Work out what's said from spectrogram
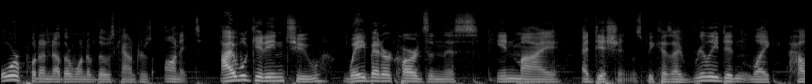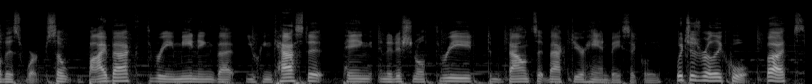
or put another one of those counters on it. I will get into way better cards than this in my additions because I really didn't like how this worked. So buyback three, meaning that you can cast it, paying an additional three to bounce it back to your hand, basically, which is really cool. But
